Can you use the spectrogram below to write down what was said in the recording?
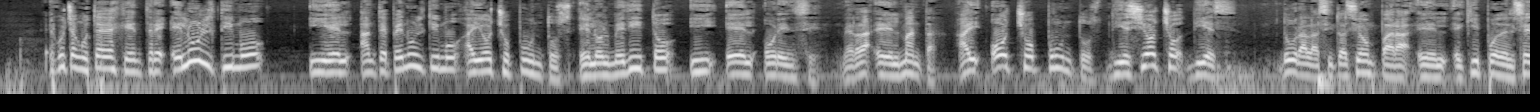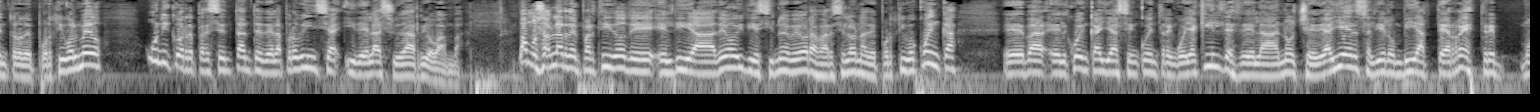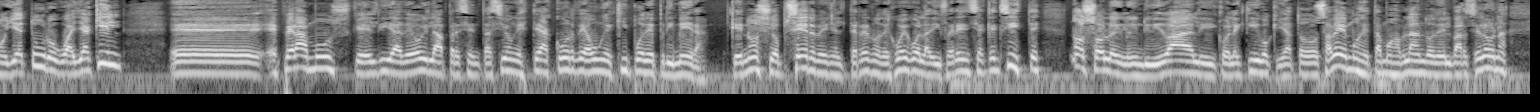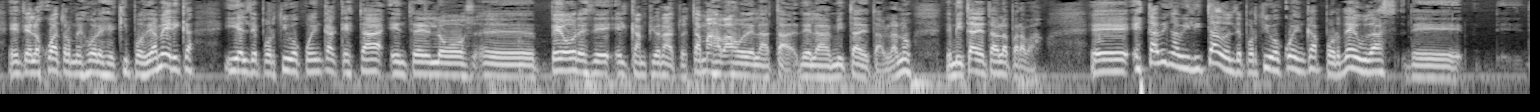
Escuchan ustedes que entre el último y el antepenúltimo hay 8 puntos, el Olmedito y el Orense, ¿verdad? El Manta. Hay 8 puntos, 18, 10 dura la situación para el equipo del Centro Deportivo Olmedo, único representante de la provincia y de la ciudad Riobamba. Vamos a hablar del partido del día de hoy, 19 horas, Barcelona Deportivo Cuenca. Eh, el Cuenca ya se encuentra en Guayaquil desde la noche de ayer, salieron vía terrestre Molleturo, Guayaquil. Eh, esperamos que el día de hoy la presentación esté acorde a un equipo de primera que no se observe en el terreno de juego la diferencia que existe, no solo en lo individual y colectivo, que ya todos sabemos, estamos hablando del Barcelona, entre los cuatro mejores equipos de América, y el Deportivo Cuenca, que está entre los eh, peores del campeonato, está más abajo de la, de la mitad de tabla, ¿no? De mitad de tabla para abajo. Eh, está bien habilitado el Deportivo Cuenca por deudas de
